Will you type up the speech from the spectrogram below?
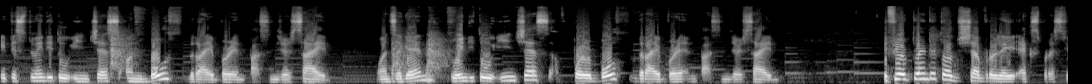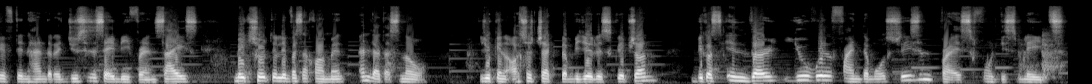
it is 22 inches on both driver and passenger side. Once again, 22 inches for both driver and passenger side. If your 2012 Chevrolet Express 1500 uses a different size, make sure to leave us a comment and let us know. You can also check the video description because in there you will find the most recent price for these blades.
